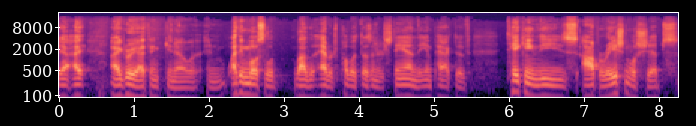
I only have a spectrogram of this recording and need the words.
Yeah, I, I agree. I think, you know, and I think most, a lot of the average public doesn't understand the impact of taking these operational ships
